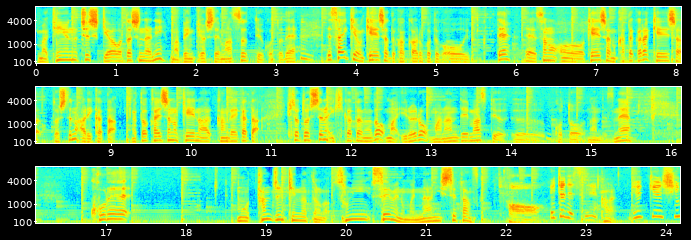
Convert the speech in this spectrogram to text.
まあ、金融の知識は私なりに、まあ、勉強してますっていうことで,、で最近は経営者と関わることが多くて、えーそのお経営者の方から経営者としての在り方あとは会社の経営の考え方人としての生き方などまあいろいろ学んでいますといううことなんですね。これもう単純に気になったのがソニー生命の前に何してたんですか？あえっとですね、はい。琉球新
